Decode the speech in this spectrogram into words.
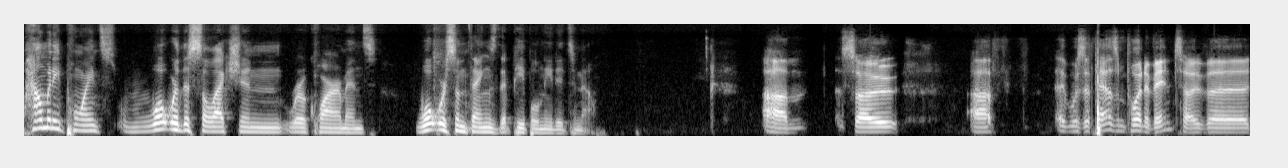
How many points? What were the selection requirements? What were some things that people needed to know? Um, so uh, it was a thousand point event over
